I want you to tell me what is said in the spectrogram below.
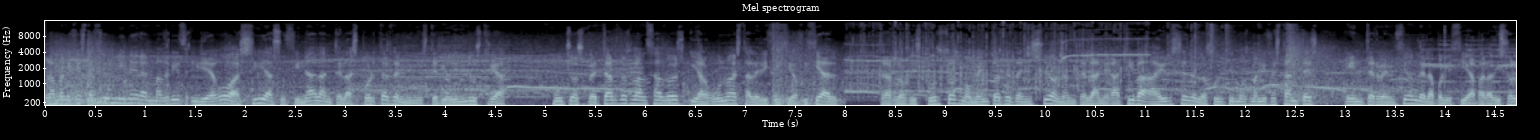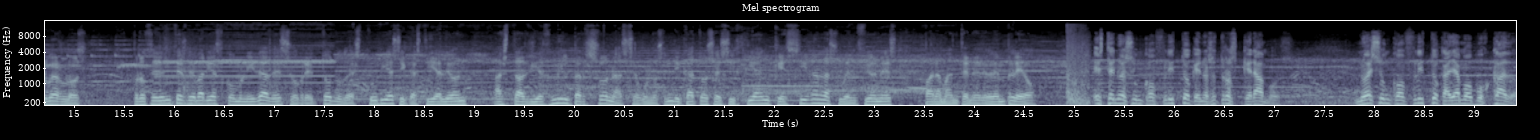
La manifestación minera en Madrid llegó así a su final ante las puertas del Ministerio de Industria. Muchos petardos lanzados y alguno hasta el edificio oficial. Tras los discursos, momentos de tensión ante la negativa a irse de los últimos manifestantes e intervención de la policía para disolverlos. Procedentes de varias comunidades, sobre todo de Asturias y Castilla y León, hasta 10.000 personas, según los sindicatos, exigían que sigan las subvenciones para mantener el empleo. Este no es un conflicto que nosotros queramos, no es un conflicto que hayamos buscado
